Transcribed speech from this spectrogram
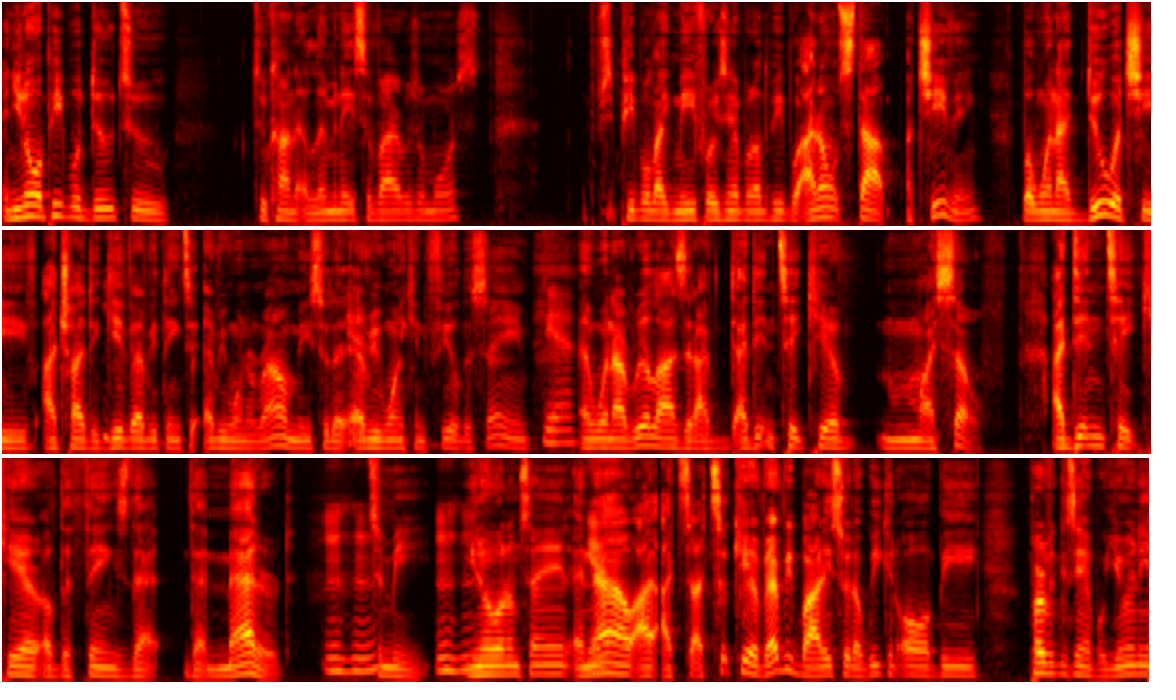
And you know what people do to to kind of eliminate survivor's remorse? P- People like me, for example, and other people, I don't stop achieving, but when I do achieve, I try to give everything to everyone around me so that Yeah. everyone can feel the same. Yeah. And when I realized that I I didn't take care of myself, I didn't take care of the things that that mattered to me. You know what I'm saying? And Mm-hmm. Yeah. now I, I I took care of everybody so that we can all be perfect example. You're in the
